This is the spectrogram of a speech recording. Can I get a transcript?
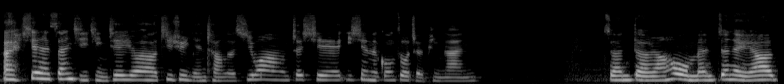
哎，现在三级警戒又要继续延长了，希望这些一线的工作者平安。真的，然后我们真的也要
